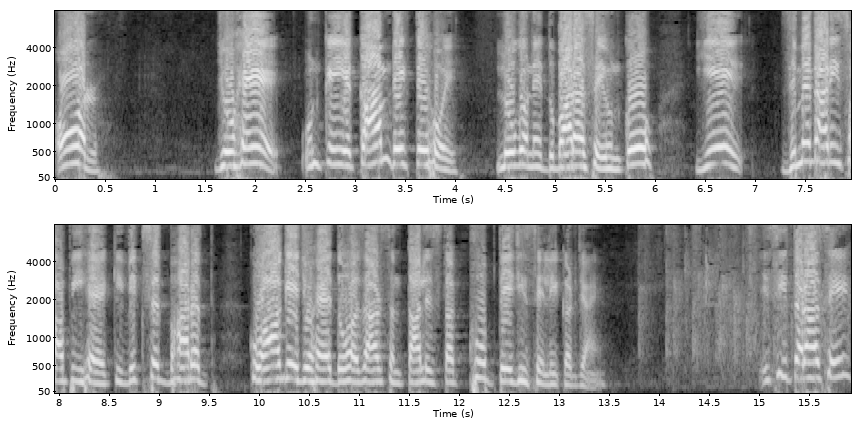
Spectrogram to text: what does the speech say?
और जो है, उनके ये काम देखते हुए लोगों ने दोबारा से उनको ये ज़िम्मेदारी सौंपी है कि विकसित भारत को आगे जो है दो तक खूब तेज़ी से लेकर जाएँ। इसी तरह से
